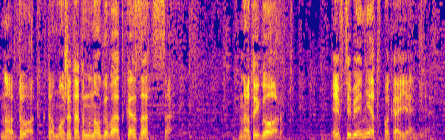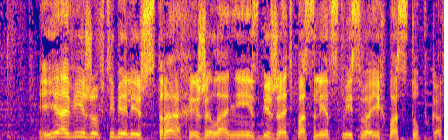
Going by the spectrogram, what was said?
но тот, кто может от многого отказаться. Но ты горд, и в тебе нет покаяния. Я вижу в тебе лишь страх и желание избежать последствий своих поступков,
